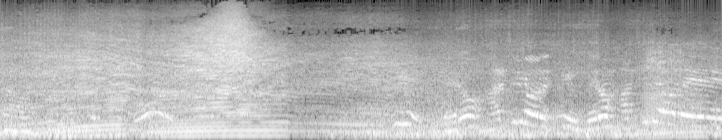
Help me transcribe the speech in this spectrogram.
さあ8秒で908秒です。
